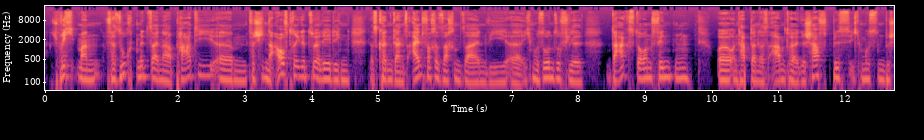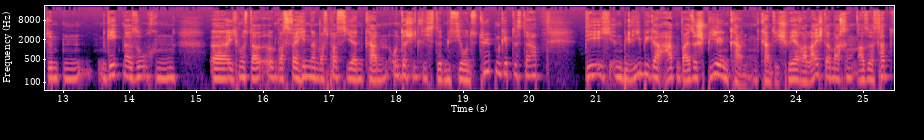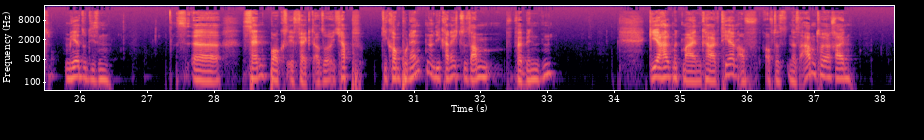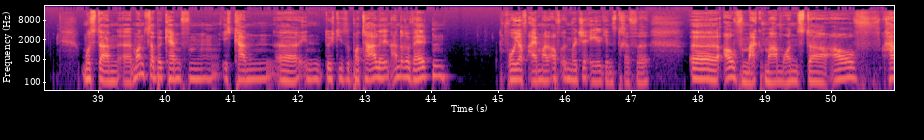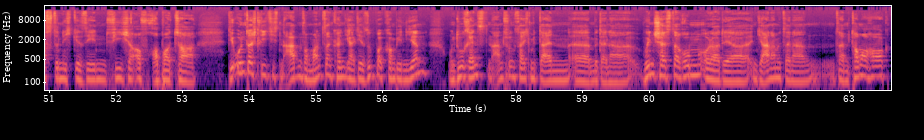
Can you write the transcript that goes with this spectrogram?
Sprich, man versucht mit seiner Party ähm, verschiedene Aufträge zu erledigen. Das können ganz einfache Sachen sein, wie äh, ich muss so und so viel Darkstone finden äh, und habe dann das Abenteuer geschafft, bis ich muss einen bestimmten Gegner suchen. Äh, ich muss da irgendwas verhindern, was passieren kann. Unterschiedlichste Missionstypen gibt es da, die ich in beliebiger Art und Weise spielen kann. Kann sich schwerer, leichter machen. Also es hat mehr so diesen äh, Sandbox-Effekt. Also ich habe die Komponenten und die kann ich zusammen verbinden. Gehe halt mit meinen Charakteren auf, auf das, in das Abenteuer rein, muss dann äh, Monster bekämpfen. Ich kann äh, in, durch diese Portale in andere Welten, wo ich auf einmal auf irgendwelche Aliens treffe, äh, auf Magma-Monster, auf hast du nicht gesehen, Viecher, auf Roboter. Die unterschiedlichsten Arten von Monstern können die halt hier super kombinieren und du rennst in Anführungszeichen mit, deinen, äh, mit deiner Winchester rum oder der Indianer mit seiner, seinem Tomahawk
